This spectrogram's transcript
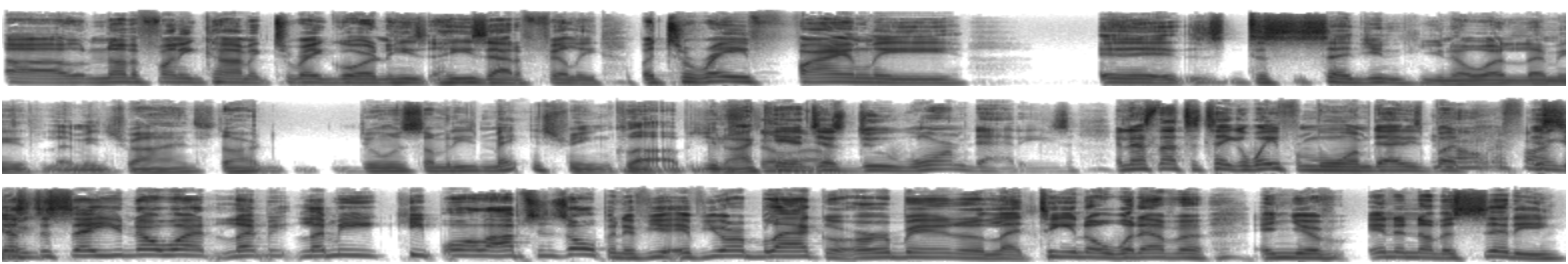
uh, another funny comic, Teray Gordon. He's he's out of Philly, but Teray finally is just said, you you know what? Let me let me try and start doing some of these mainstream clubs. You know, I can't though. just do Warm Daddies, and that's not to take away from Warm Daddies, but No, it's just gigs. to say, you know what? Let me let me keep all options open. If you if you're black or urban or Latino, whatever, and you're in another city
